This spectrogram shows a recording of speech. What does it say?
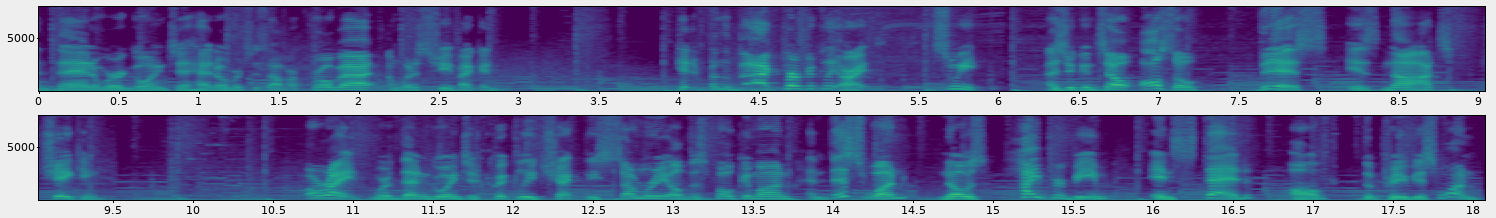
And then we're going to head over to Zava Crobat. I'm going to see if I can hit it from the back perfectly. All right, sweet. As you can tell, also, this is not shaking. All right, we're then going to quickly check the summary of this Pokemon. And this one knows Hyper Beam instead of the previous one.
